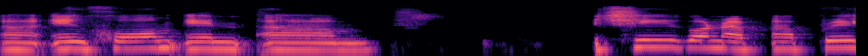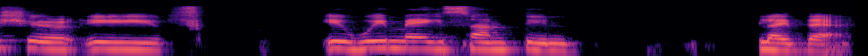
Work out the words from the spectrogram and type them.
uh, in home and um, she gonna appreciate if if we make something like that.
